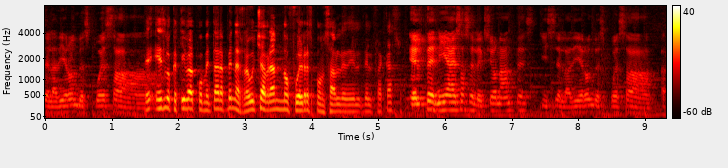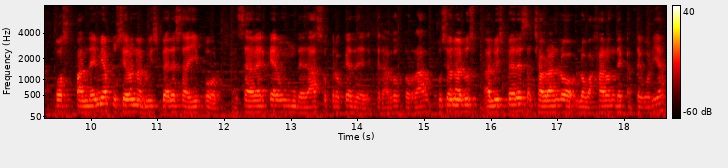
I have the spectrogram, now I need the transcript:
se la dieron después a... E, es lo que te iba a comentar apenas, Raúl Chabrán no fue el responsable del, del fracaso. Él tenía esa selección antes y se la dieron después a, a post pandemia, pusieron a Luis Pérez ahí por saber que era un dedazo creo que de Gerardo Torrado, pusieron a, Luz, a Luis Pérez, a Chabrán lo, lo bajaron de categoría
